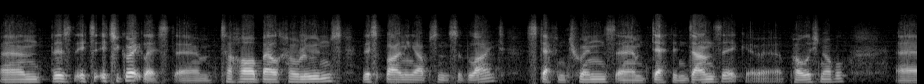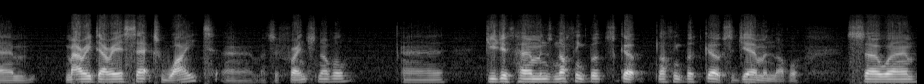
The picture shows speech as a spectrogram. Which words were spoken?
And it's, it's a great list. Um, Tahar Ben Jelloun's This Blinding Absence of Light, Stefan Chwin's um, Death in Danzig, a, a Polish novel, um, Marie Darrieussecq's White, um, that's a French novel, uh, Judith Hermann's Nothing But, Go- Nothing but Ghosts, a German novel. So um,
